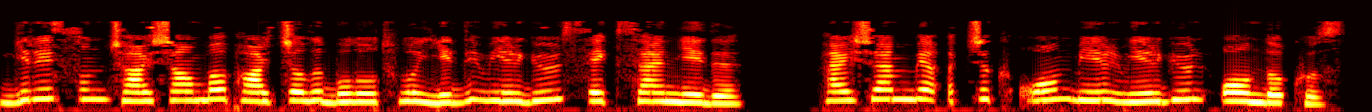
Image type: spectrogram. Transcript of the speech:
Giresun çarşamba parçalı bulutlu 7,87. Perşembe açık 11,19.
